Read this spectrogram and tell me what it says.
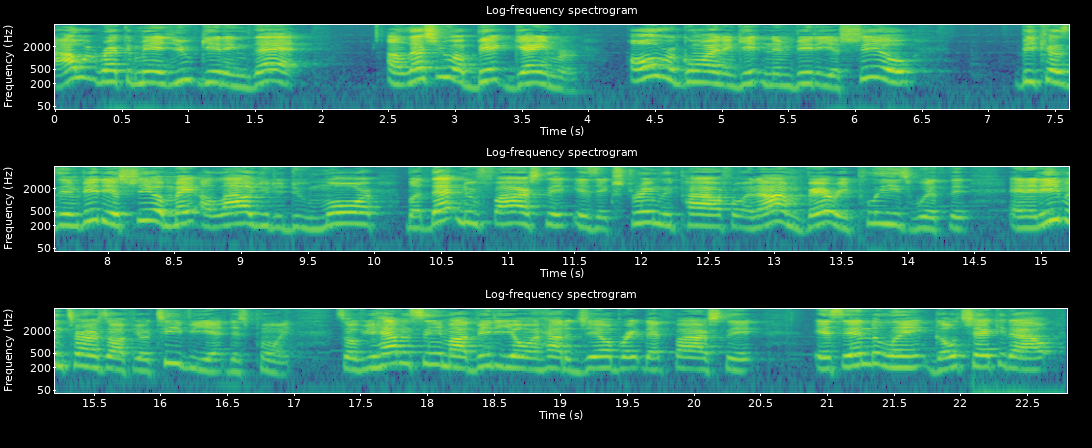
I would recommend you getting that unless you're a big gamer over going and getting NVIDIA Shield because the NVIDIA Shield may allow you to do more, but that new Fire Stick is extremely powerful and I'm very pleased with it. And it even turns off your TV at this point. So if you haven't seen my video on how to jailbreak that Fire Stick, it's in the link. Go check it out.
